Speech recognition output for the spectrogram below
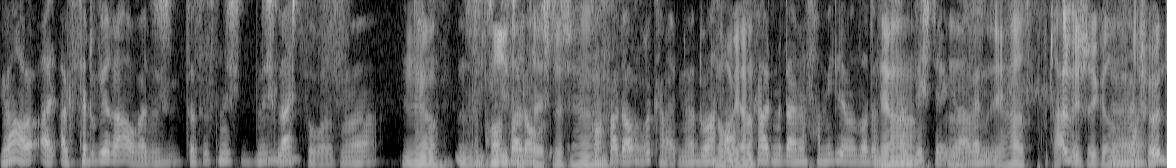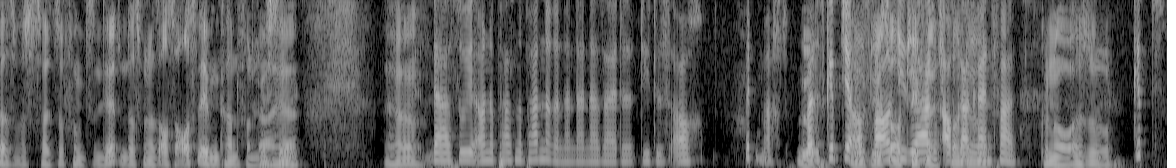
Ja, al- als Tätowierer auch. Also das ist nicht, nicht Mhm. leicht sowas. Ne? Ja, das Dann ist brauchst du halt auch- tatsächlich. ja. Du brauchst halt auch einen Rückhalt. Ne? Du hast Oh, auch ja. Rückhalt mit deiner Familie und so. Das ja, ist halt wichtig. Ja, Das wenn, ist, ja, das ist brutal wichtig. Also es ist auch schön, dass es halt so funktioniert und dass man das auch so ausleben kann. Von Richtig. daher. Ja, Da hast du ja auch eine passende Partnerin an deiner Seite, die das auch mitmacht. Ja. Weil es gibt ja Ja, auch die Frauen, auch die sagen, auf gar keinen Fall. genau. Also Gibt's.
